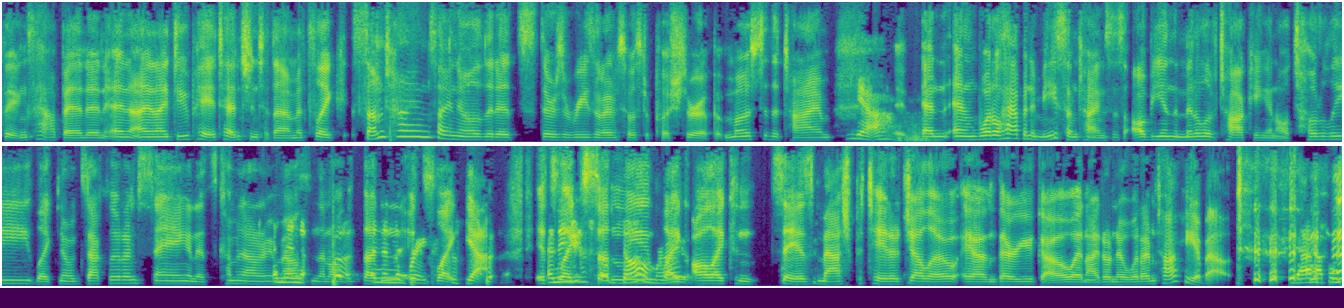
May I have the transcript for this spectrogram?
things happen and, and and I do pay attention to them. It's like sometimes I know that it's there's a reason I'm supposed to push through it, but most of the time Yeah. Eh, and and what'll happen to me sometimes is I'll be in the middle of talking and I'll totally like know exactly what I'm saying and it's coming out of my And then mouth and then all of a sudden the it's like yeah it's then like suddenly dumb, like all I can say is mashed potato jello and there you go and I don't know what I'm talking about. that happens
